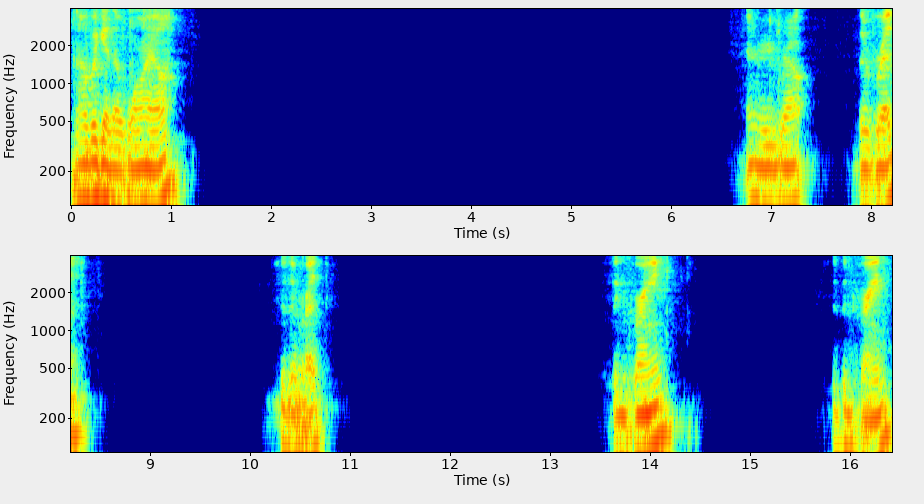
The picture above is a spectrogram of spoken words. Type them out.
Now we get a wire and we route the red to the red, the green to the green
